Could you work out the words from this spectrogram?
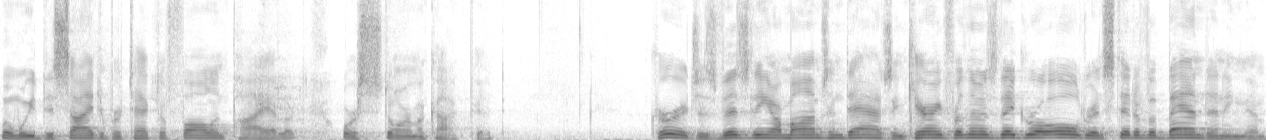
when we decide to protect a fallen pilot or storm a cockpit. Courage is visiting our moms and dads and caring for them as they grow older instead of abandoning them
